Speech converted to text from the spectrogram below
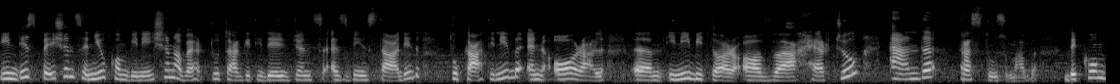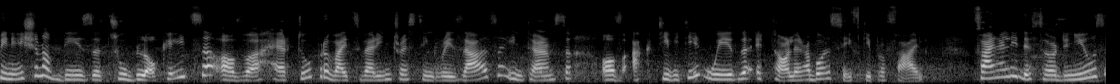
In these patients, a new combination of HER2 targeted agents has been studied, tucatinib, an oral um, inhibitor of uh, HER2, and trastuzumab. The combination of these two blockades of uh, HER2 provides very interesting results in terms of activity with a tolerable safety profile. Finally, the third news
